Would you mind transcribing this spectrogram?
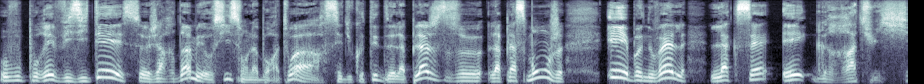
où vous pourrez visiter ce jardin, mais aussi son laboratoire. C'est du côté de la place, euh, la place Monge. Et bonne nouvelle, l'accès est gratuit.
